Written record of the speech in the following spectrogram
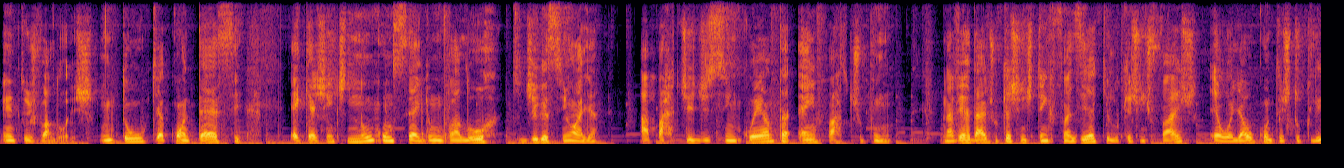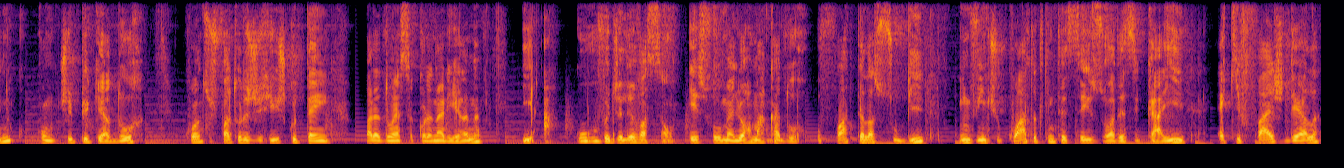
entre os valores. Então, o que acontece é que a gente não consegue um valor que diga assim: olha, a partir de 50 é infarto tipo 1. Na verdade, o que a gente tem que fazer, aquilo que a gente faz, é olhar o contexto clínico, com o tipo que é a dor, quantos fatores de risco tem para a doença coronariana e a curva de elevação. Esse foi o melhor marcador. O fato dela subir em 24 a 36 horas e cair é que faz dela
